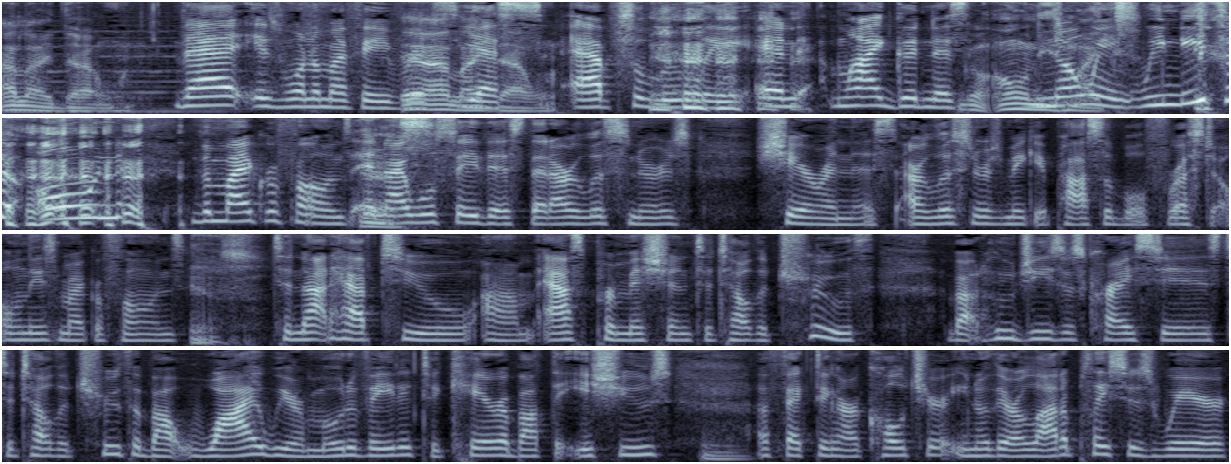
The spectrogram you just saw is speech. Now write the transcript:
I like that one. That is one of my favorites. Yeah, I like yes, that one. absolutely. and my goodness, We're gonna own these knowing mics. we need to own the microphones. And I will say this that our listeners share in this. Our listeners make it possible for us to own these microphones, Yes. to not have to um, ask permission to tell the truth about who Jesus Christ is, to tell the truth about why we are motivated to care about the issues Mm. affecting our culture. You know, there are a lot of places where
